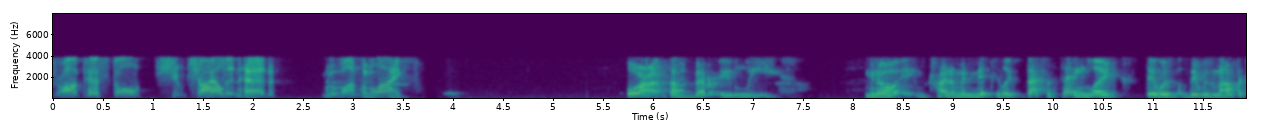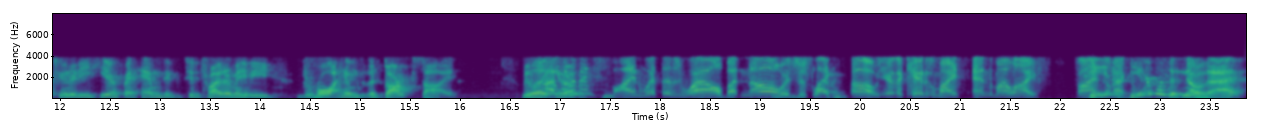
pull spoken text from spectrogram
draw a pistol, shoot child in head, move on with life. or at the very least, you know, try to manipulate. That's the thing. Like there was there was an opportunity here for him to to try to maybe draw him to the dark side. Be like, I you would know, have been fine with as well, but no, it's just like, oh, you're the kid who might end my life. Fine, Peter, go back to Peter work. doesn't know that.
